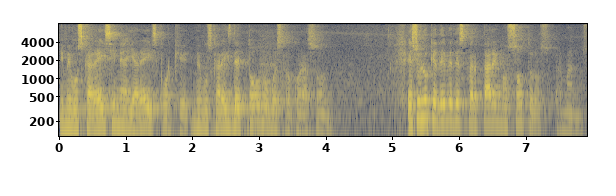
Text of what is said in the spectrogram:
y me buscaréis y me hallaréis porque me buscaréis de todo vuestro corazón. Eso es lo que debe despertar en nosotros, hermanos.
